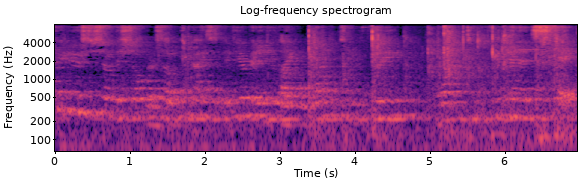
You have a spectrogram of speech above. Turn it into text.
You fingers to show the shoulder. So you guys, if you're going to do like one, two, three, one, two, three, minutes, stay.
